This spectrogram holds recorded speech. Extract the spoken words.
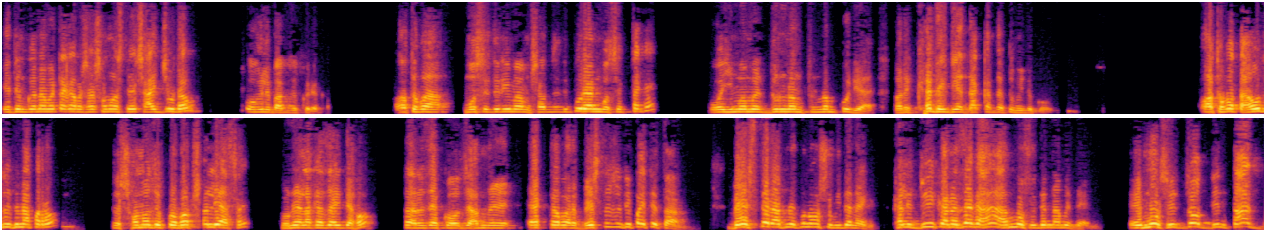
এতিম নামে টাকা পয়সা সমাজ থেকে সাহায্য দাও, ওগুলি বাগযোগ করে খাও। অথবা মসজিদের ইমাম সাহেব যদি পুরান মসজিদ থাকে, ওই ইমামের দুর্নাম টুর্নাম করিয়া মানে খেতে দিয়ে ধাক্কা দিয়ে তুমি ঢুকো। অথবা তাও যদি না পারো সমাজে প্রভাবশালী আছে, কোন এলাকা যাই দেখো, তারা যে আপনি একটাবার বেস্ট যদি পাইতে চান বেস্টের আপনি কোনো অসুবিধা নাই। খালি দুই কাটা জায়গা মসজিদের নামে দেন। এই মসজিদ যতদিন থাকব,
